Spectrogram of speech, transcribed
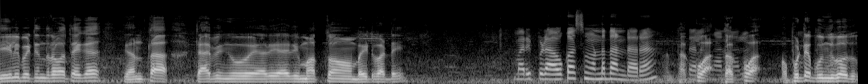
జైలు పెట్టిన తర్వాతేగా ఇదంతా ట్యాపింగ్ అది అది మొత్తం బయటపడ్డాయి. మరి ఇప్పుడు అవకాశం ఉండదంటారా? తక్కువ తక్కువ. అప్పుడే పుంజుకోదు?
